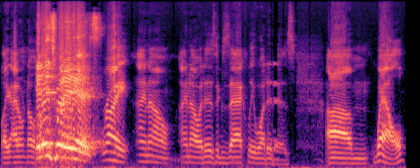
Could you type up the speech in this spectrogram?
like I don't know. It is what it is. Right. I know. I know. It is exactly what it is. Um, well,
